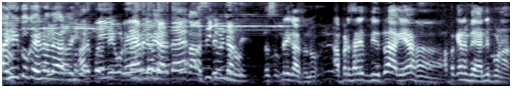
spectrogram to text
ਅਸੀਂ ਕੋ ਕਿਸੇ ਨਾਲ ਵੈਰ ਨਹੀਂ ਹਰ ਕੋਈ ਵੈਰ ਤੋਂ ਡਰਦਾ ਹੈ ਅਸੀਂ ਕਿਉਂ ਨਹੀਂ ਡਰਦੇ ਦੱਸੋ ਮੇਰੀ ਗੱਲ ਸੁਣੋ ਆਪਣੇ ਸਾਰੇ ਵੀਰ ਭਰਾ ਆ ਗਏ ਆ ਆਪਾਂ ਕਹਿੰਦੇ ਵੈਰ ਨਹੀਂ ਪਾਉਣਾ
